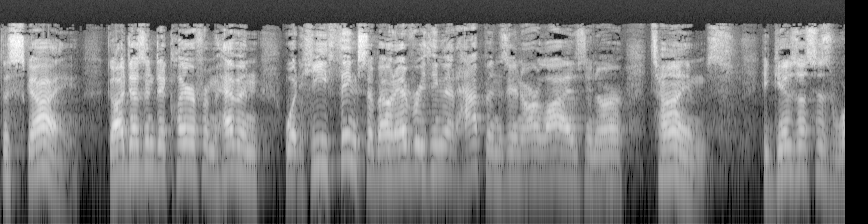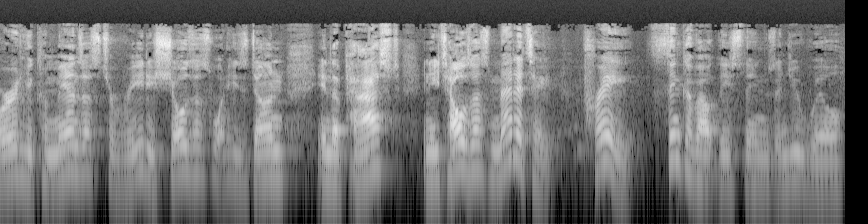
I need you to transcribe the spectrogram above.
the sky. God doesn't declare from heaven what He thinks about everything that happens in our lives, in our times. He gives us His Word. He commands us to read. He shows us what He's done in the past. And He tells us, meditate, pray, think about these things, and you will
